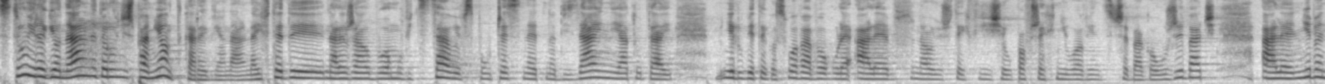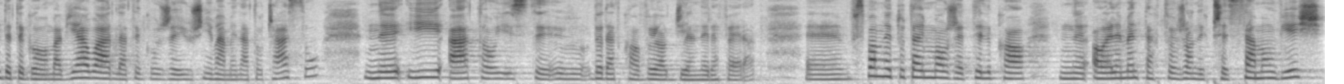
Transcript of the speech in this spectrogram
Strój regionalny to również pamiątka regionalna i wtedy należało było mówić cały współczesny etnodesign. Ja tutaj nie lubię tego słowa w ogóle, ale no już w tej chwili się upowszechniło, więc trzeba go używać, ale nie będę tego omawiała, dlatego że już nie mamy na to czasu, I, a to jest y, dodatkowy, oddzielny referat. E, wspomnę tutaj może tylko o elementach tworzonych przez samą wieś,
